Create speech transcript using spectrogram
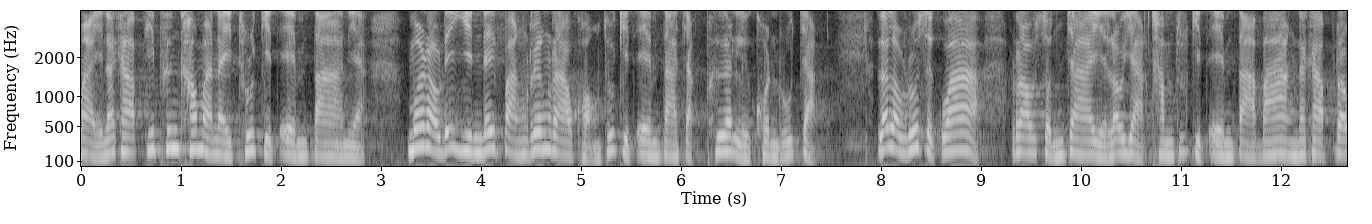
หม่ๆนะครับที่เพิ่งเข้ามาในธุรกิจเอมตาเนี่ยเมื่อเราได้ยินได้ฟังเรื่องราวของธุรกิจเอมตาจากเพื่อนหรือคนรู้จัก แล้วเรารู้สึกว่าเราสนใจเราอยากทำธุรกิจเอมตาบ้างนะครับ เรา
